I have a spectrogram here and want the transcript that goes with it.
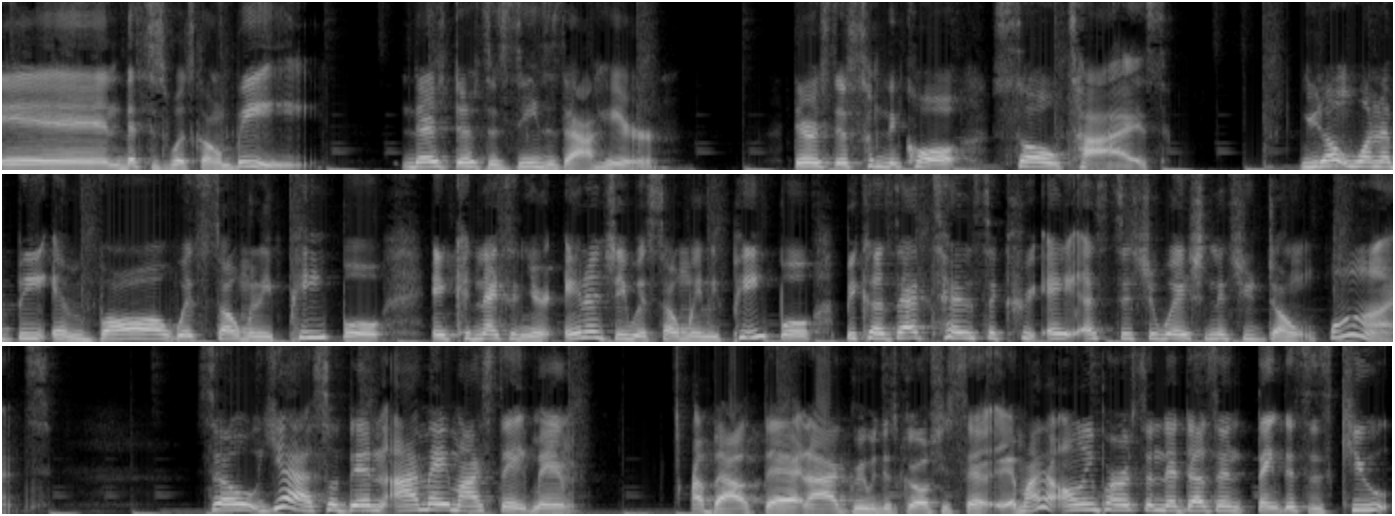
and this is what's gonna be. There's there's diseases out here. There's there's something called soul ties. You don't want to be involved with so many people and connecting your energy with so many people because that tends to create a situation that you don't want. So, yeah, so then I made my statement about that. And I agree with this girl. She said, Am I the only person that doesn't think this is cute?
